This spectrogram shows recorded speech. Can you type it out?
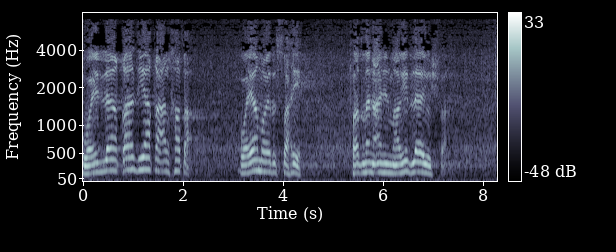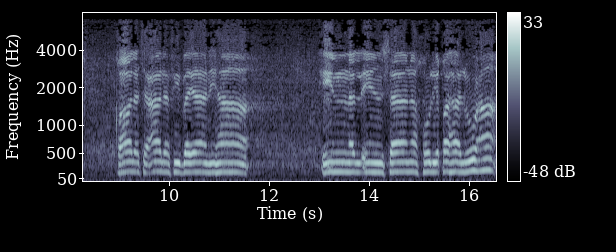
وإلا قد يقع الخطأ ويمرض الصحيح فضلا عن المريض لا يشفى. قال تعالى في بيانها إن الإنسان خلق هلوعا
